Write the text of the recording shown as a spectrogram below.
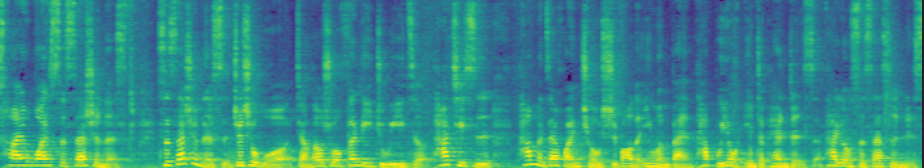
Taiwan Secessionist”。Secessionist 就是我讲到说分离主义者，他其实他们在环球时报的英文版，他不用 independence，他用 secessionist。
